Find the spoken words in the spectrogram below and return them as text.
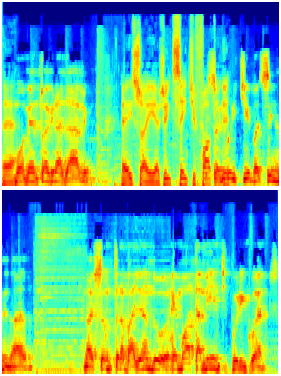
É. momento agradável. É isso aí. A gente sente falta de. Curitiba, assim, na- nós estamos trabalhando remotamente por enquanto.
